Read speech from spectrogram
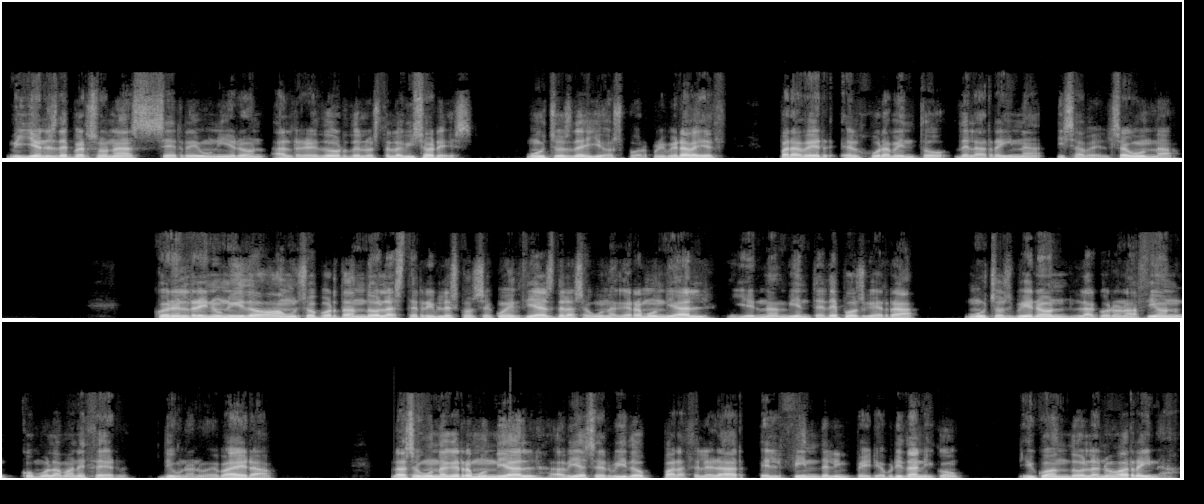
Millones de personas se reunieron alrededor de los televisores, muchos de ellos por primera vez, para ver el juramento de la reina Isabel II. Con el Reino Unido aún soportando las terribles consecuencias de la Segunda Guerra Mundial y en un ambiente de posguerra, muchos vieron la coronación como el amanecer de una nueva era. La Segunda Guerra Mundial había servido para acelerar el fin del Imperio Británico, y cuando la nueva reina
